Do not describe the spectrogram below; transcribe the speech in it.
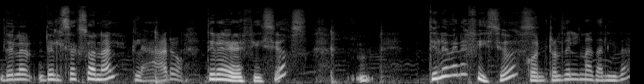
¿De la- ¿Del sexo anal? Claro. ¿Tiene beneficios? ¿Tiene beneficios? Control de la natalidad.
